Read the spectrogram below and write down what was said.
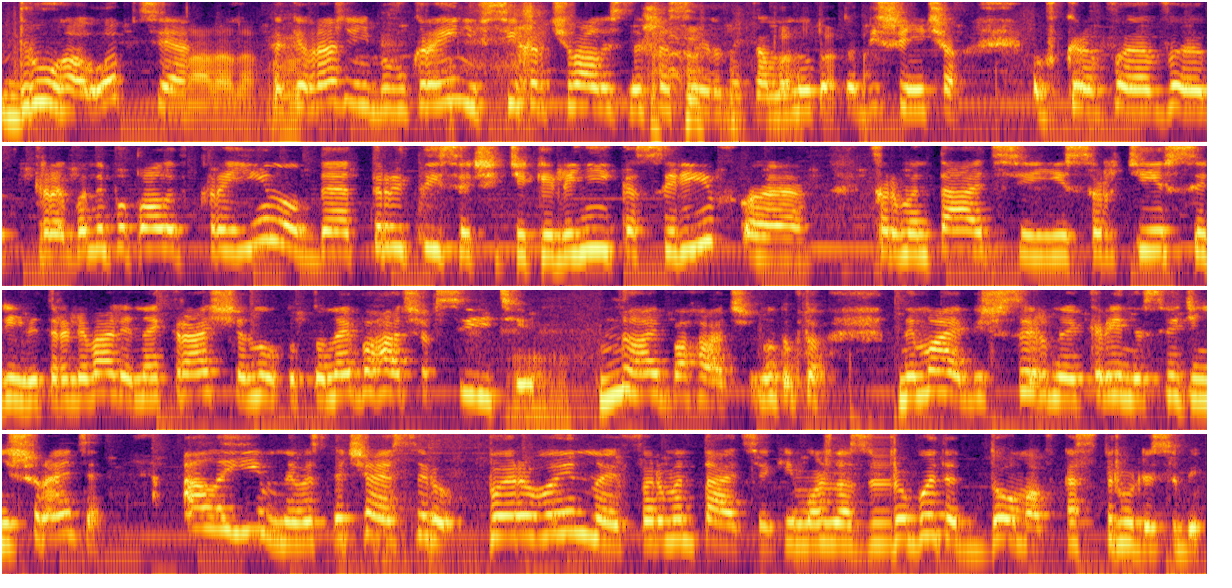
друга опція. Да, да, да. Таке враження, ніби в Україні всі харчувались лише сирниками. Ну тобто більше нічого. В, в, в, вони попали в країну, де три тисячі тільки лінійка сирів, е, ферментації, сортів сирів і тролівалі найкраща, ну тобто найбагатша в світі. Найбагатша. Ну тобто немає більш сирної країни в світі, ніж Франція. Але їм не вистачає сиру первинної ферментації, який можна зробити вдома в каструлі собі.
